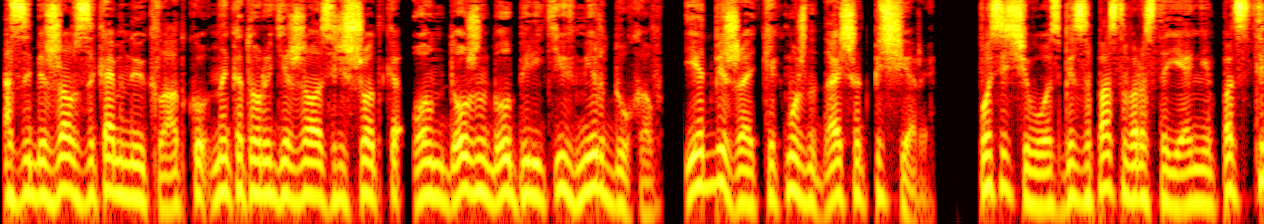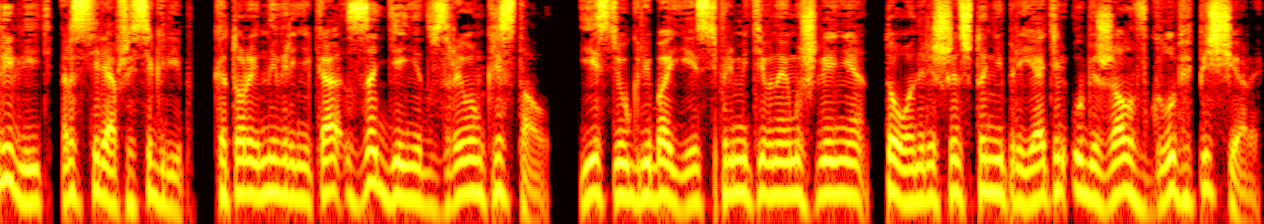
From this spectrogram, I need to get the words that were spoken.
А забежав за каменную кладку, на которой держалась решетка, он должен был перейти в мир духов и отбежать как можно дальше от пещеры. После чего с безопасного расстояния подстрелить растерявшийся гриб, который наверняка заденет взрывом кристалл. Если у гриба есть примитивное мышление, то он решит, что неприятель убежал вглубь пещеры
